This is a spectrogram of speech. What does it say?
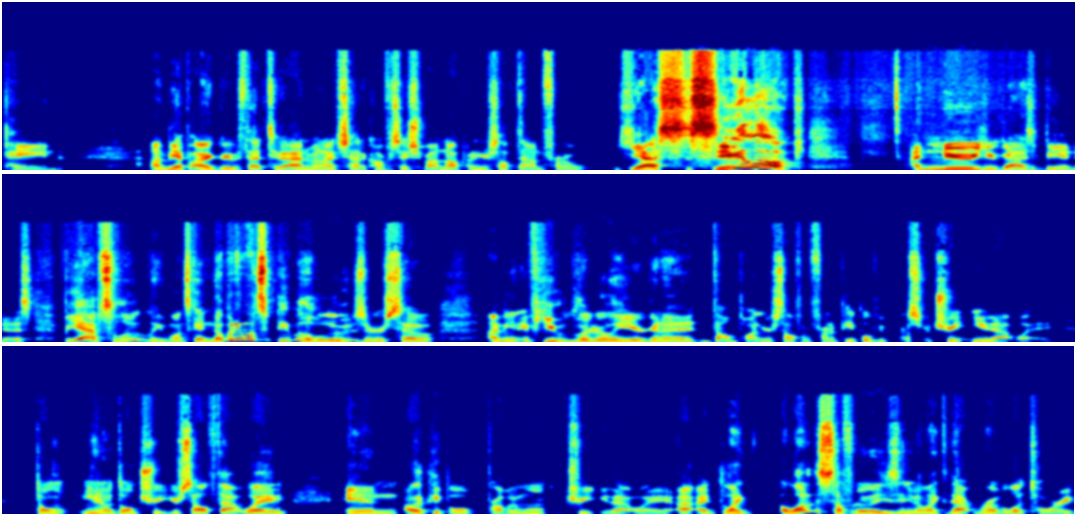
pain. Um, yep, I agree with that too. Adam and I just had a conversation about not putting yourself down in front of. Yes, see, look, I knew you guys would be into this. But yeah, absolutely. Once again, nobody wants to be with a loser. So, I mean, if you literally are gonna dump on yourself in front of people, people are gonna start treating you that way. Don't you know? Don't treat yourself that way, and other people probably won't treat you that way. I, I like a lot of this stuff really isn't even like that revelatory.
